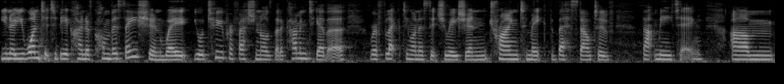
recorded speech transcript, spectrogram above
You know, you want it to be a kind of conversation where you're two professionals that are coming together, reflecting on a situation, trying to make the best out of that meeting. Um,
